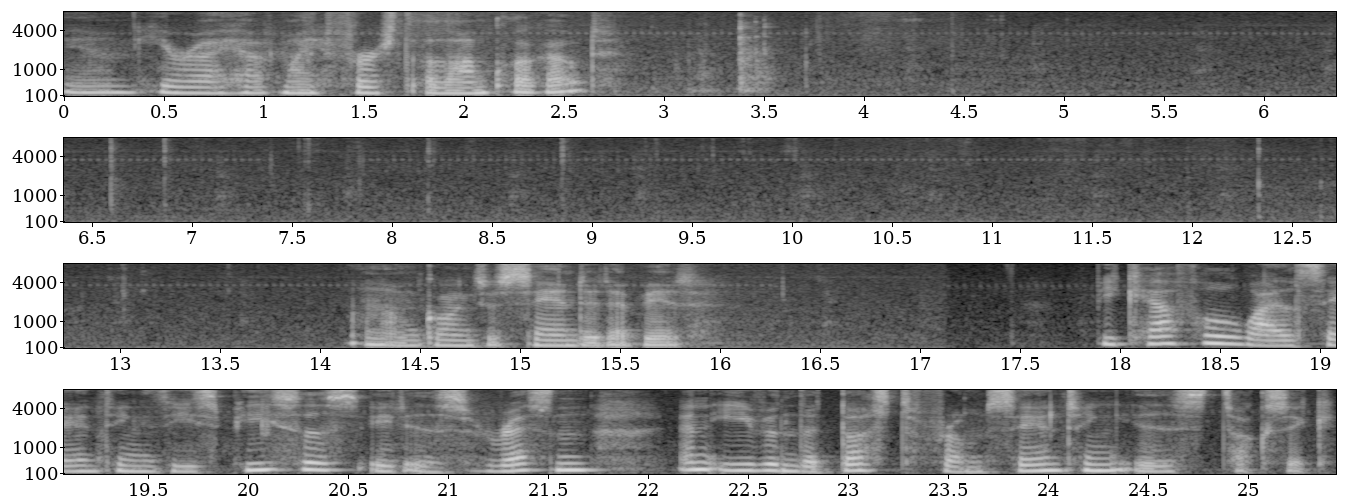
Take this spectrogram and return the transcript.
And here I have my first alarm clock out. And I'm going to sand it a bit. Be careful while sanding these pieces, it is resin and even the dust from sanding is toxic.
